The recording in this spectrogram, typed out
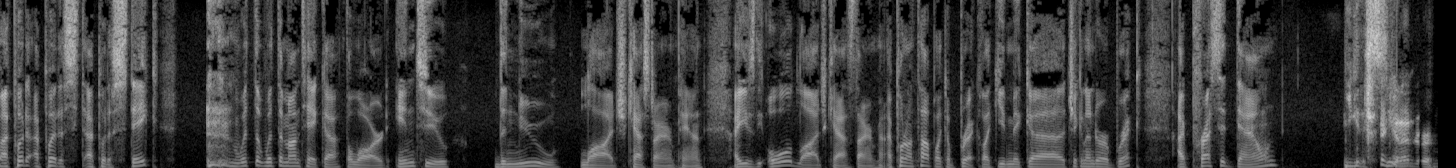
I, I put I put a I put a steak with the with the manteca, the lard, into the new Lodge cast iron pan. I use the old Lodge cast iron pan. I put on top like a brick, like you make a chicken under a brick. I press it down You get a chicken sear. under.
